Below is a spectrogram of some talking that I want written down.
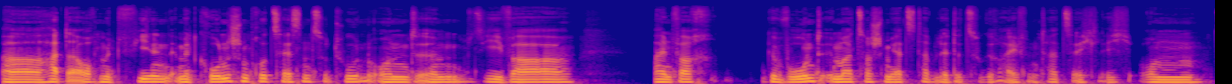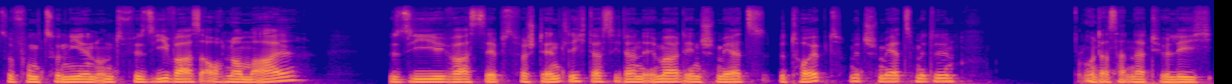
äh, hatte auch mit vielen, mit chronischen Prozessen zu tun und ähm, sie war einfach gewohnt, immer zur Schmerztablette zu greifen, tatsächlich, um zu funktionieren. Und für sie war es auch normal. Für sie war es selbstverständlich, dass sie dann immer den Schmerz betäubt mit Schmerzmitteln. Und das hat natürlich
